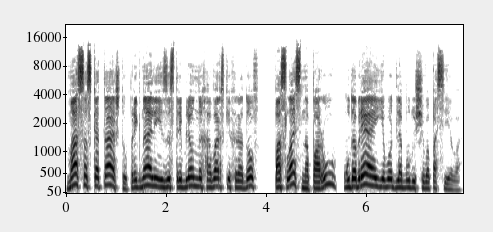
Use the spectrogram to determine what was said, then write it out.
Масса скота, что пригнали из истребленных аварских родов, паслась на пару, удобряя его для будущего посева.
